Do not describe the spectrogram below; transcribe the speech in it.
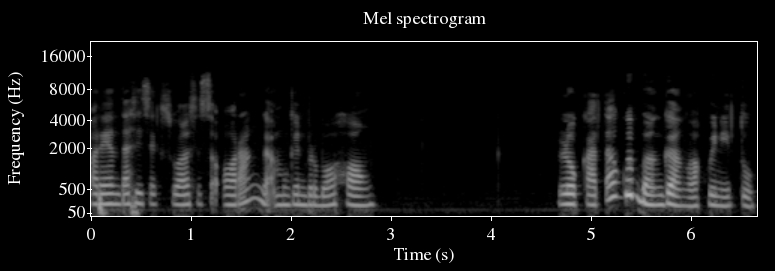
orientasi seksual seseorang gak mungkin berbohong. Lo kata gue bangga ngelakuin itu.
